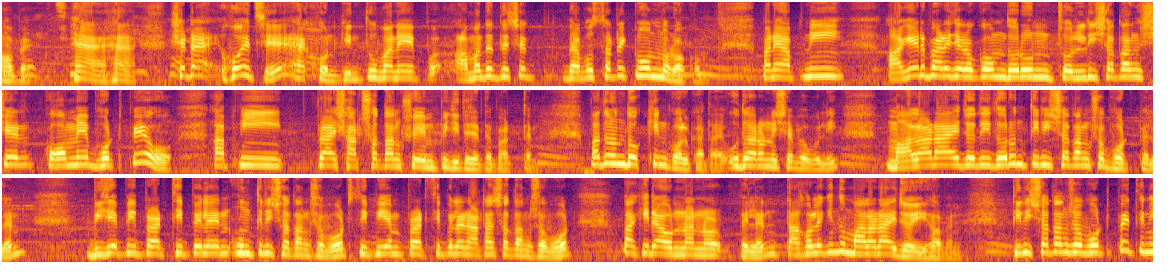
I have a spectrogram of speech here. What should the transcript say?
হবে। হ্যাঁ হ্যাঁ সেটা হয়েছে এখন কিন্তু মানে আমাদের দেশের ব্যবস্থাটা একটু অন্যরকম। মানে আপনি আগের বারে যেরকম ধরুন চল্লিশ শতাংশের কমে ভোট পেয়েও আপনি প্রায় ষাট শতাংশ এমপি জিতে যেতে পারতেন। বা ধরুন দক্ষিণ কলকাতায় উদাহরণ হিসেবে বলি মালারায় যদি ধরুন তিরিশ শতাংশ ভোট পেলেন বিজেপি প্রার্থী পেলেন উনত্রিশ শতাংশ ভোট সিপিএম প্রার্থী পেলেন আঠাশ শতাংশ ভোট বাকিরা অন্যান্য পেলেন তাহলে কিন্তু মালারায় জয়ী হবেন। তিরিশ শতাংশ ভোট পেয়ে তিনি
